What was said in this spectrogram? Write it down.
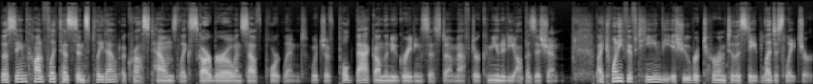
The same conflict has since played out across towns like Scarborough and South Portland, which have pulled back on the new grading system after community opposition. By 2015, the issue returned to the state legislature.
